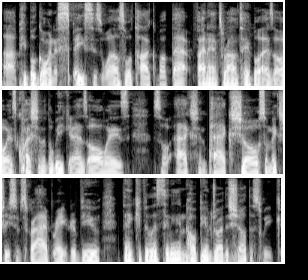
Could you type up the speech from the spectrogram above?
Uh, people going to space as well, so we'll talk about that. Finance roundtable as always, question of the week as always. So action packed show. So make sure you subscribe, rate, review. Thank you for listening, and hope you enjoy the show this week.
